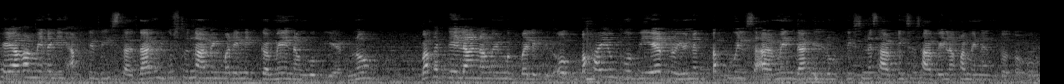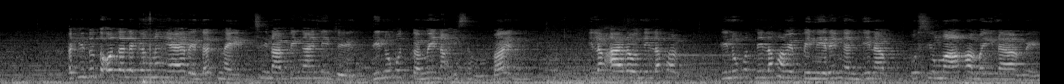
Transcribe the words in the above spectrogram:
kaya kami naging aktivista dahil gusto namin marinig kami ng gobyerno. Bakit kailangan namin magbalik loob? Baka yung gobyerno yung nagtakwil sa amin dahil sinasabi, sasabi lang kami ng totoo. At yung totoo talagang nangyari that night, sinabi nga ni Jed, dinukot kami ng isang van. Ilang araw nila dinukot nila kami piniringan, ginapos yung mga kamay namin.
